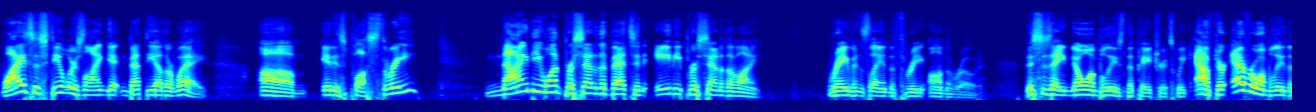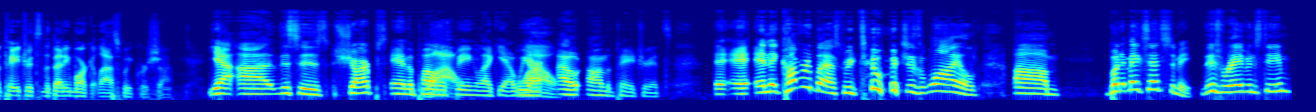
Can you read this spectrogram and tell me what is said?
why is the Steelers line getting bet the other way? Um, it is plus three. 91% of the bets and 80% of the money. Ravens laying the three on the road. This is a no one believes in the Patriots week after everyone believed the Patriots in the betting market last week, Rashawn. Yeah, uh, this is Sharps and the public Wow. being like, yeah, we Wow. are out on the Patriots. And they covered last week, too, which is wild. Um, but it makes sense to me. This Ravens team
